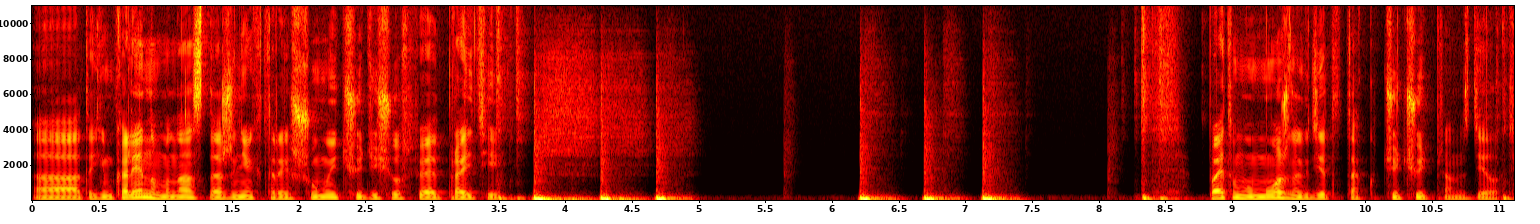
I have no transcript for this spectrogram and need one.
э, таким коленом у нас даже некоторые шумы чуть еще успевают пройти. Поэтому можно где-то так чуть-чуть прям сделать.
